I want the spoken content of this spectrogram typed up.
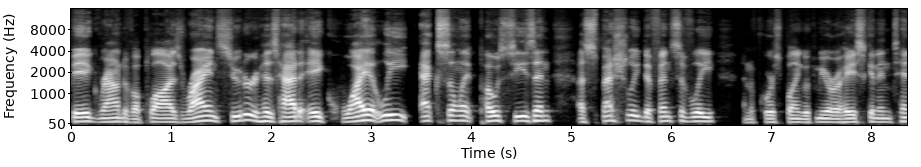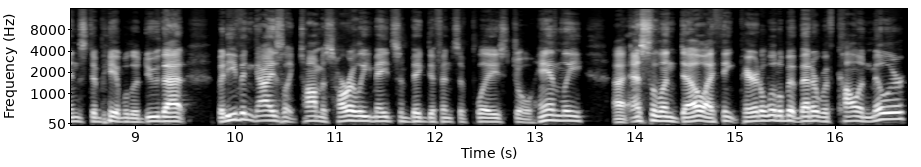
big round of applause. Ryan Suter has had a quietly excellent postseason, especially defensively. And of course, playing with Miro Heiskanen tends to be able to do that. But even guys like Thomas Harley made some big defensive plays. Joel Hanley, uh, Esa Lindell, I think, paired a little bit better with Colin Miller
